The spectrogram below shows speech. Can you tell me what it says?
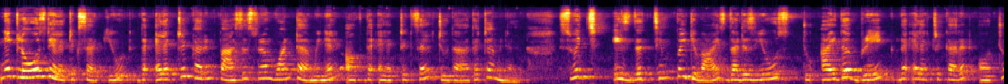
In a closed electric circuit, the electric current passes from one terminal of the electric cell to the other terminal. Switch is the simple device that is used to either break the electric current or to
